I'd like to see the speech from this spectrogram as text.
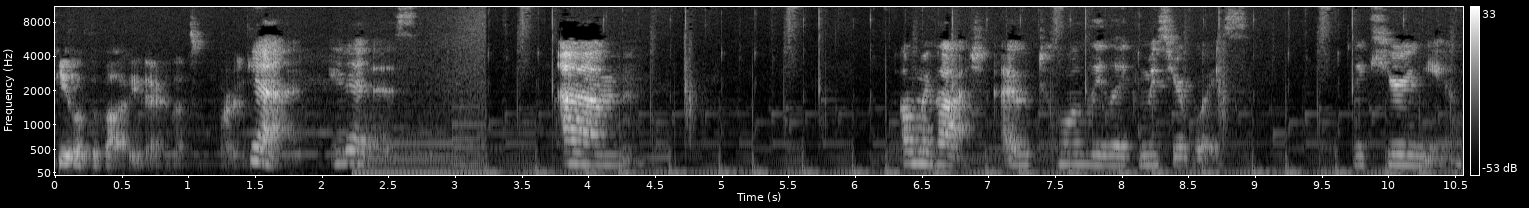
feel of the body there. That's important. Yeah, it is. Um. Oh my gosh, I would totally like miss your voice, like hearing you,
